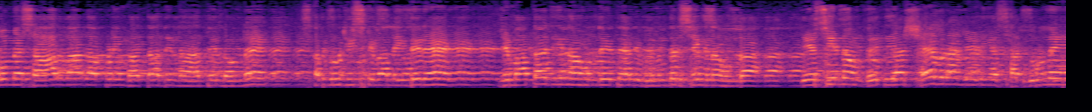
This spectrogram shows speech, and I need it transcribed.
ਉਹ ਮੈਂ ਸਾਲ ਬਾਅਦ ਆਪਣੀ ਮਾਤਾ ਦੇ ਨਾਂ ਤੇ ਲਾਉਣਾ ਸਤਿਗੁਰੂ ਜੀ ਸੇਵਾ ਲੈਂਦੇ ਰਹੇ ਜੇ ਮਾਤਾ ਜੀ ਨਾ ਹੁੰਦੇ ਤੇ ਅੱਜ ਬਲਵਿੰਦਰ ਸਿੰਘ ਨਾ ਹੁੰਦਾ ਜੇ ਅਸੀਂ ਨਾ ਹੁੰਦੇ ਤੇ ਆ ਸ਼ਹਿਬਰਾਂ ਜਿਹੜੀਆਂ ਸਤਿਗੁਰੂ ਨੇ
